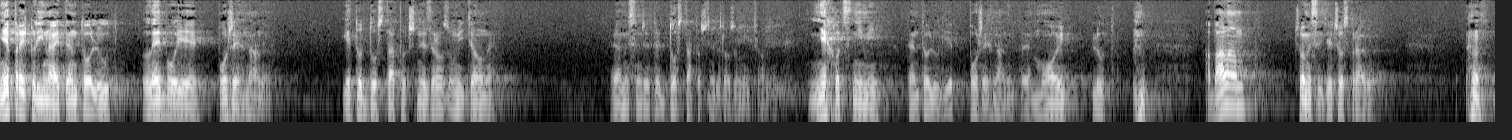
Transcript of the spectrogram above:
Nepreklínaj tento ľud, lebo je požehnaný. Je to dostatočne zrozumiteľné? Ja myslím, že to je dostatočne zrozumiteľné. Nechod s nimi, tento ľud je požehnaný. To je môj ľud. A Balám, čo myslíte, čo spravil?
